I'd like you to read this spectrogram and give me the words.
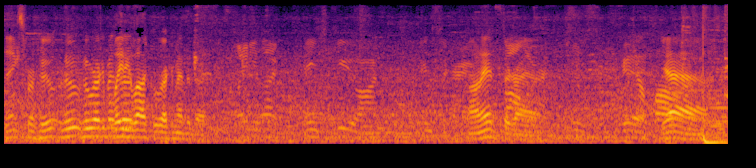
Thanks for who? Who who recommended Lady this? Luck. Who recommended this? Lady Luck HQ on Instagram. On Instagram. Good. Yeah.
